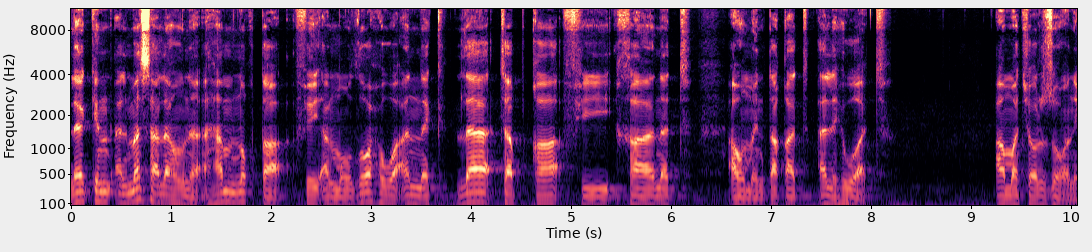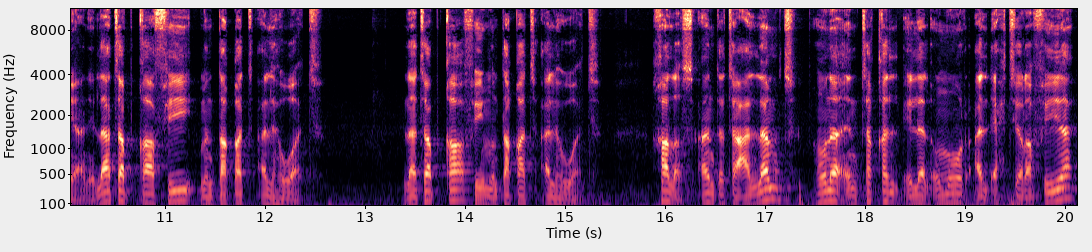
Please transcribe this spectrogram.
لكن المسألة هنا أهم نقطة في الموضوع هو أنك لا تبقى في خانة أو منطقة الهواة أماتور زون يعني. لا تبقى في منطقة الهواة. لا تبقى في منطقة الهواة. خلص أنت تعلمت. هنا انتقل إلى الأمور الاحترافية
